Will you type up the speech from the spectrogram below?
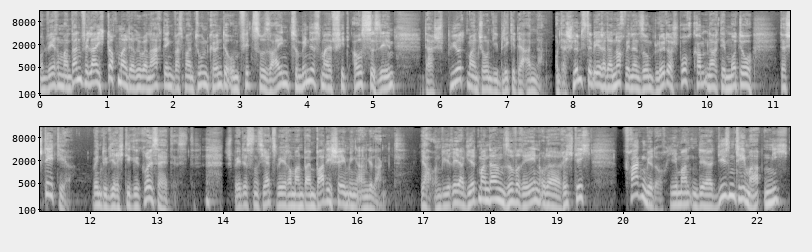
Und während man dann vielleicht doch mal darüber nachdenkt, was man tun könnte, um fit zu sein, zumindest mal fit auszusehen, da spürt man schon die Blicke der anderen. Und das Schlimmste wäre dann noch, wenn dann so ein blöder Spruch kommt nach dem Motto, das steht dir, wenn du die richtige Größe hättest. Spätestens jetzt wäre man beim Bodyshaming angelangt. Ja, und wie reagiert man dann? Souverän oder richtig? Fragen wir doch jemanden, der diesem Thema nicht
